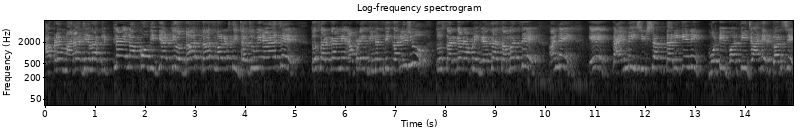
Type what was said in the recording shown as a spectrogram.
આપણા મારા જેવા કેટલાય લાખો વિદ્યાર્થીઓ 10 10 વર્ષથી જજુમી રહ્યા છે. તો સરકારને આપણે વિનંતી કરીશું તો સરકાર આપણી વ્યથા સમજશે અને એ કાયમી શિક્ષક તરીકેની મોટી ભરતી જાહેર કરશે.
